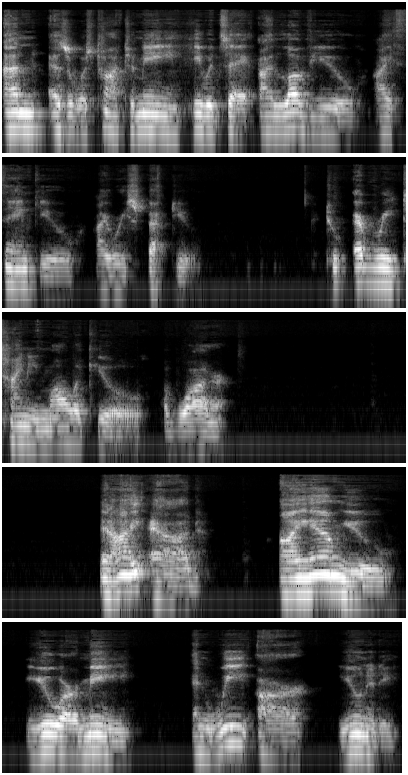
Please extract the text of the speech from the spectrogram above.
And as it was taught to me, he would say, I love you, I thank you, I respect you. To every tiny molecule of water. And I add, I am you, you are me, and we are unity.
